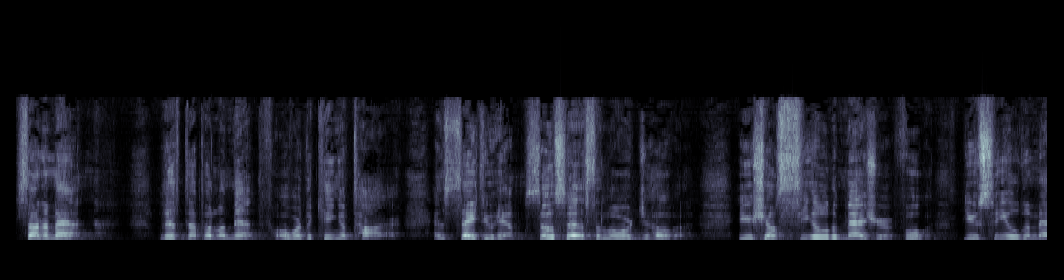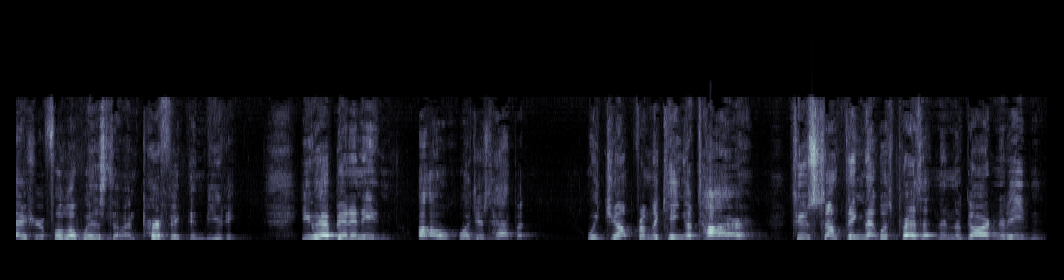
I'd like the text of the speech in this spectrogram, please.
Son of man, lift up a lament over the king of Tyre, and say to him, So says the Lord Jehovah, You shall seal the measure, full, you seal the measure, full of wisdom and perfect in beauty. You have been in Eden. Uh oh, what just happened? We jumped from the king of Tyre to something that was present in the Garden of Eden.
